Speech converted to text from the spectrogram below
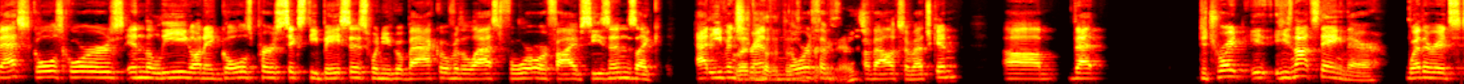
best goal scorers in the league on a goals per 60 basis when you go back over the last four or five seasons, like at even strength north of, of Alex Ovechkin. Um, that Detroit, he's not staying there, whether it's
